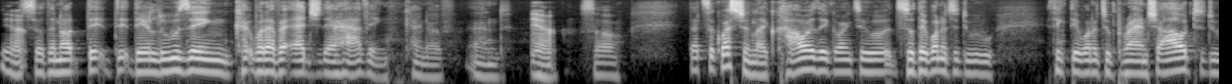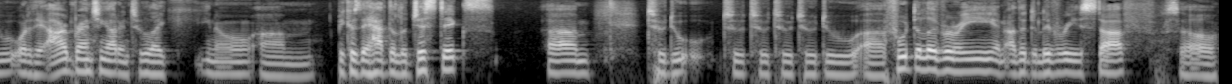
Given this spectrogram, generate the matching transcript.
Yeah. so they're not they, they- they're losing whatever edge they're having kind of and Yeah. so that's the question like how are they going to so they wanted to do i think they wanted to branch out to do or they are branching out into like you know um, because they have the logistics um, to do to to to to do uh, food delivery and other delivery stuff. So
